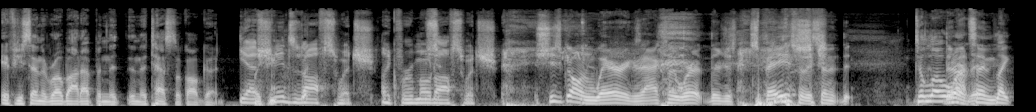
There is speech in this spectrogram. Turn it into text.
if you send the robot up and the and the tests look all good Yeah, she needs an off switch, like a remote off switch. She's going where exactly? Where they're just space, or they send it? to low They're not sending like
